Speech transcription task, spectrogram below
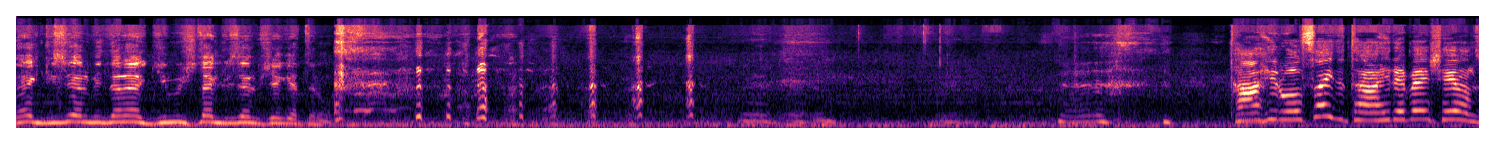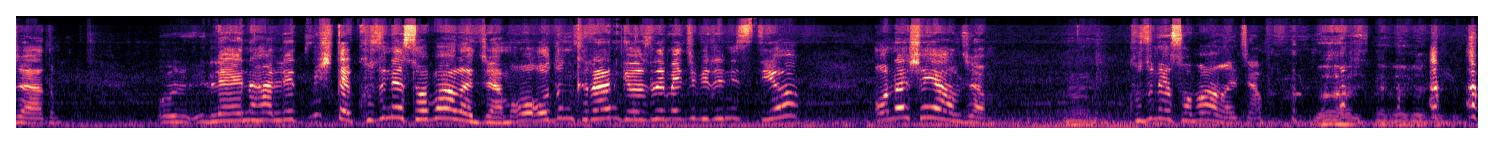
ben güzel bir tane gümüşten güzel bir şey getiririm. Tahir olsaydı Tahir'e ben şey alacaktım. O leğeni halletmiş de kuzine soba alacağım. O odun kıran gözlemeci birini istiyor. Ona şey alacağım. Kuzine soba alacağım.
